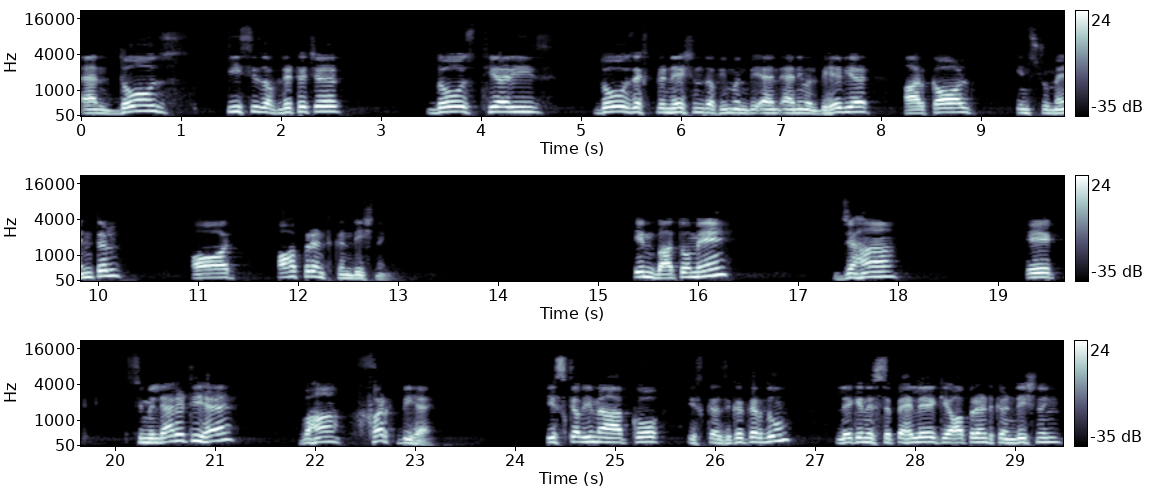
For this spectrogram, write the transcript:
and those pieces of literature, those theories, those explanations of human and animal behavior are called instrumental or operant conditioning ان باتوں میں جہاں ایک similarity ہے وہاں فرق بھی ہے اس کا بھی میں آپ کو اس کا ذکر کر دوں لیکن اس سے پہلے کہ آپرینٹ کنڈیشننگ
